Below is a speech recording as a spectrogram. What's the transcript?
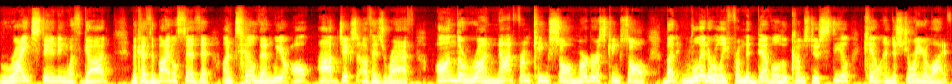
right standing with God? Because the Bible says that until then, we are all objects of his wrath on the run, not from King Saul, murderous King Saul, but literally from the devil who comes to steal, kill, and destroy your life.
